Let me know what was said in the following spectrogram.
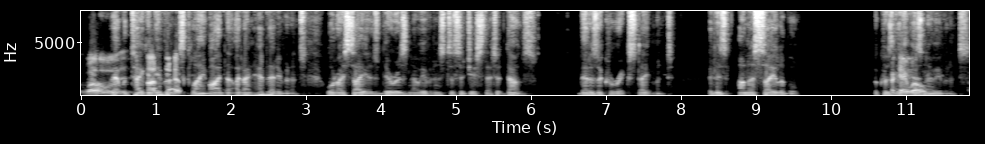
well, That would take an evidence claim. I, d- I don't have that evidence. What I say is there is no evidence to suggest that it does. That is a correct statement. It is unassailable because Okay, there is well- no evidence.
